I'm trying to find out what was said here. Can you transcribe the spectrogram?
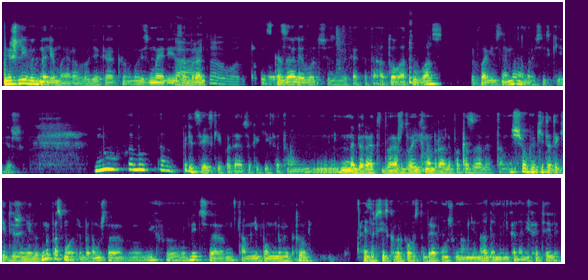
Пришли, выгнали мэра вроде как, из мэрии да, забрали. Вот. Сказали, вот сейчас как это, а то, а то у вас флаги снимаем, российские вешаем. Ну, ну, полицейские пытаются каких-то там набирать, два, аж двоих набрали, показали. Там еще какие-то такие движения идут. Мы посмотрим, потому что их лица, там не помню уже кто, из российского руководства брякнул, что нам не надо, мы никогда не хотели.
